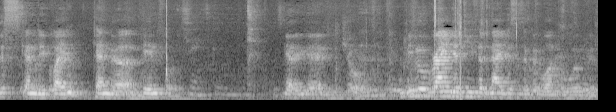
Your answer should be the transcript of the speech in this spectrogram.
this can be quite tender and painful. It's getting there into the jaw. And people who grind their teeth at night, this is a good one to work with.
